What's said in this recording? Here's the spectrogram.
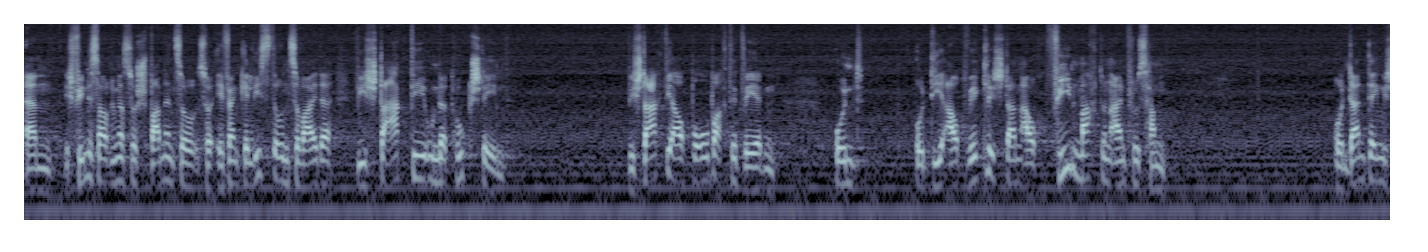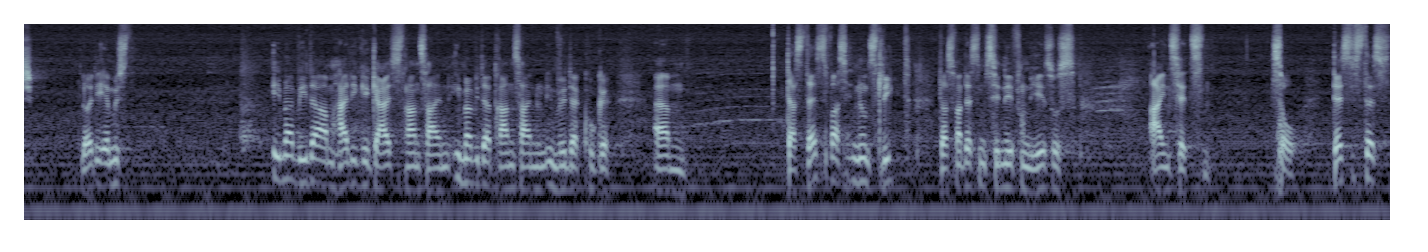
ähm, ich finde es auch immer so spannend, so, so Evangelisten und so weiter, wie stark die unter Druck stehen, wie stark die auch beobachtet werden und und die auch wirklich dann auch viel Macht und Einfluss haben. Und dann denke ich, Leute, ihr müsst immer wieder am Heiligen Geist dran sein, immer wieder dran sein und immer wieder gucken, ähm, dass das, was in uns liegt, dass wir das im Sinne von Jesus einsetzen. So, das ist das,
